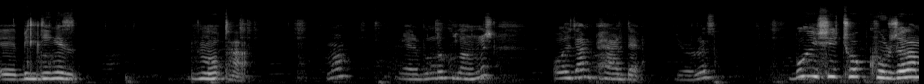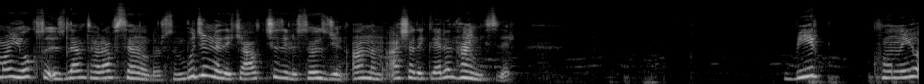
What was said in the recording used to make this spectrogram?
E, bildiğiniz nota. Tamam. Yani bunda kullanılmış. O yüzden perde diyoruz. Bu işi çok kurcalama yoksa üzülen taraf sen olursun. Bu cümledeki alt çizili sözcüğün anlamı aşağıdakilerin hangisidir? Bir konuyu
